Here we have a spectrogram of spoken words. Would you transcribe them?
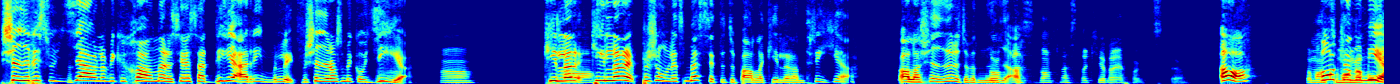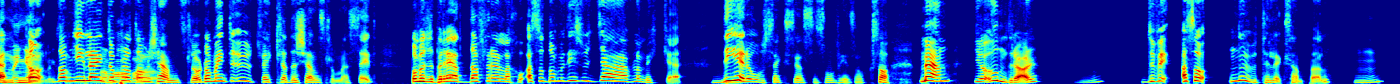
Tjejer är så jävla mycket skönare så jag är så här, det är rimligt. För tjejer har så mycket att ge. Ja. Killar, Ja. killar personlighetsmässigt är typ alla killar en trea. Alla Mm. tjejer är typ en De, nia. flesta, de flesta killar är faktiskt det. Ja, De har vad kan de ge? De, liksom. de gillar inte att har prata om bara- känslor, de är inte utvecklade känslomässigt. De är typ rädda för relation. Alltså de, det är så jävla mycket. Mm. Det är det osexigaste som finns också. Men jag undrar, Mm. du vet, alltså nu till exempel. Mm.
